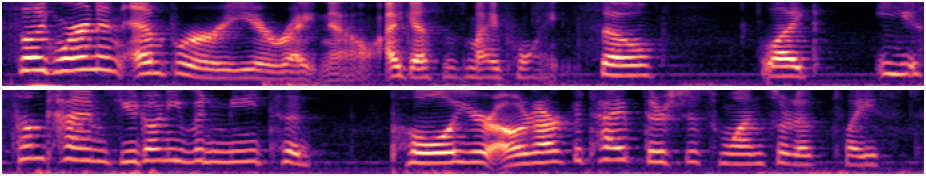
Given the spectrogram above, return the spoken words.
So like we're in an emperor year right now, I guess is my point. So like you sometimes you don't even need to pull your own archetype. There's just one sort of placed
